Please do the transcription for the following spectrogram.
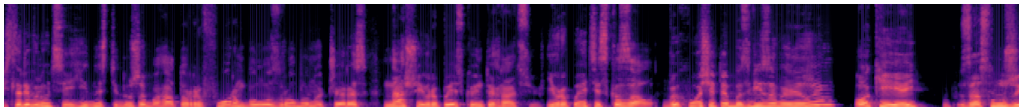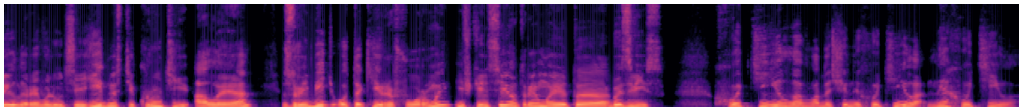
Після революції гідності дуже багато реформ було зроблено через нашу європейську інтеграцію. Європейці сказали: ви хочете безвізовий режим? Окей, заслужили революції гідності, круті, але зробіть отакі реформи, і в кінці отримаєте безвіз. Хотіла влада чи не хотіла, не хотіла.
